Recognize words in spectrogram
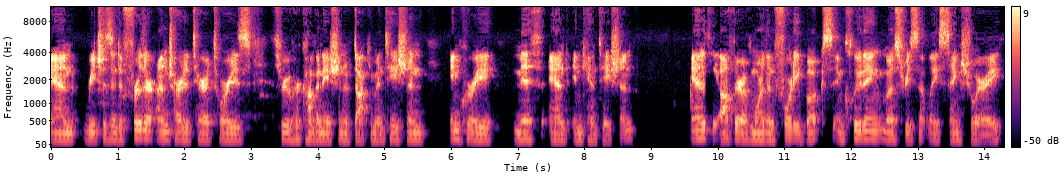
and reaches into further uncharted territories through her combination of documentation, inquiry, myth, and incantation. Anne is the author of more than 40 books, including most recently Sanctuary,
